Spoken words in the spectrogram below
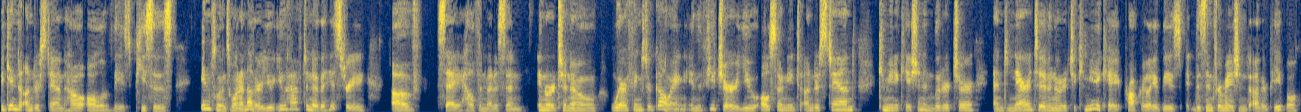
begin to understand how all of these pieces influence one another. You, you have to know the history of, say, health and medicine in order to know where things are going in the future. You also need to understand communication and literature and narrative in order to communicate properly these this information to other people.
